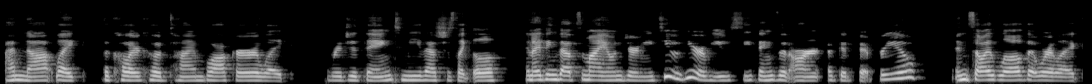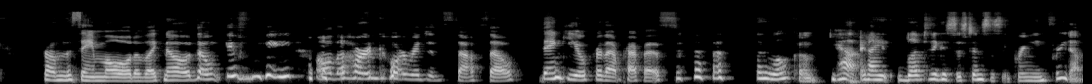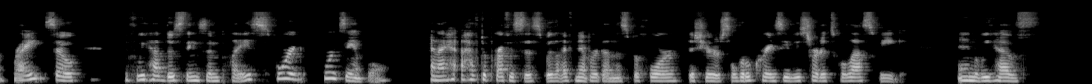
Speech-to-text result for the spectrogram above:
I'm not like the color code time blocker, like rigid thing. To me, that's just like, ugh. And I think that's my own journey too. Here, if you see things that aren't a good fit for you. And so I love that we're like from the same mold of like, no, don't give me all the hardcore rigid stuff. So thank you for that preface. You're welcome. Yeah. And I love to think of systems as like bringing freedom, right? So if we have those things in place, for, for example, and I have to preface this with I've never done this before. This year is a little crazy. We started school last week and we have,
